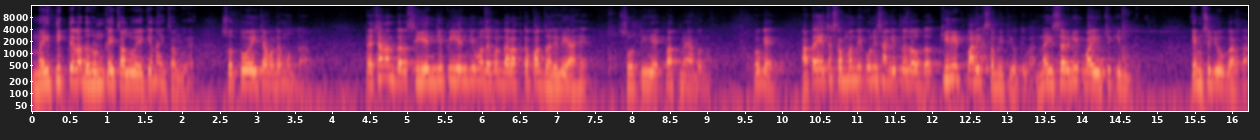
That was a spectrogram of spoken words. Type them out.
नैतिकतेला धरून काही चालू आहे की नाही चालू आहे? सो तो याच्यामध्ये मुद्दा त्याच्यानंतर C N G P N जीमध्ये पण दरात कपात झालेली आहे. सो ती एक बातमी आहे बघा. ओके आता याच्या संबंधी कोणी सांगितलेलं होतं किरीट पारिक समिती होती बा. नैसर्गिक वायूची किंमत. एम सी क्यू करता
